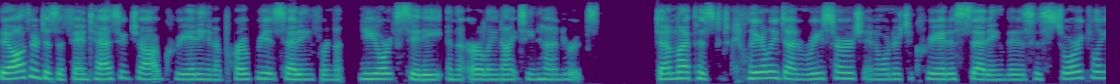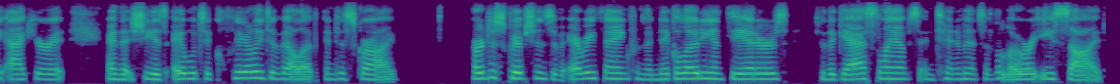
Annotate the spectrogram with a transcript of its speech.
The author does a fantastic job creating an appropriate setting for New York City in the early 1900s. Dunlap has clearly done research in order to create a setting that is historically accurate and that she is able to clearly develop and describe. Her descriptions of everything from the Nickelodeon theaters to the gas lamps and tenements of the Lower East Side.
